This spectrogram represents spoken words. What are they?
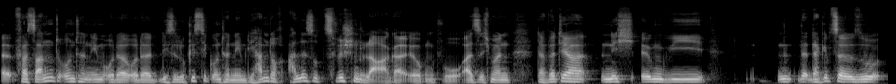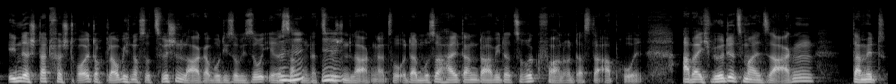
äh, Versandunternehmen oder, oder diese Logistikunternehmen, die haben doch alle so Zwischenlager irgendwo. Also ich meine, da wird ja nicht irgendwie da gibt es ja so in der Stadt verstreut doch, glaube ich, noch so Zwischenlager, wo die sowieso ihre mhm. Sachen dazwischen mhm. lagen. Also, und dann muss er halt dann da wieder zurückfahren und das da abholen. Aber ich würde jetzt mal sagen, damit,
